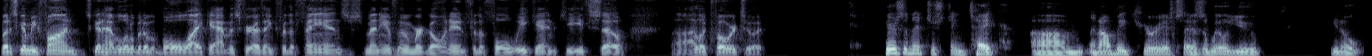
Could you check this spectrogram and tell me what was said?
But it's going to be fun. It's going to have a little bit of a bowl like atmosphere, I think, for the fans, many of whom are going in for the full weekend, Keith. So uh, I look forward to it. Here's an interesting take, um, and I'll be curious, as will you. You know,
